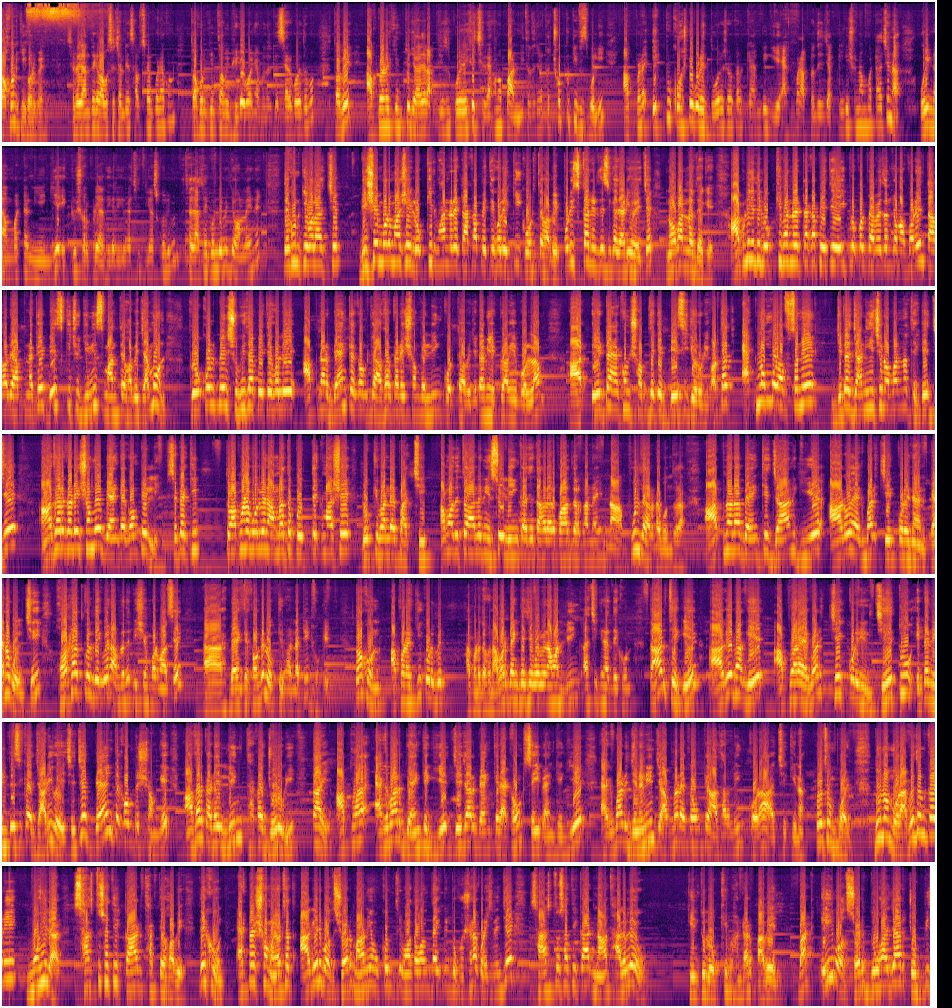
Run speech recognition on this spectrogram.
তখন কি করবেন? সেটা জানতে গেলে অবশ্যই চ্যানেলটি সাবস্ক্রাইব করে রাখুন। তখন কিন্তু আমি ভিডিও বানিয়ে আপনাদেরকে শেয়ার করে দেবো। তবে আপনারা কিন্তু যারা যারা অ্যাপ্লিকেশন করে রেখেছিলেন, এখনও পাননি, তাদের জন্য একটা ছোট্ট টিপস বলি। আপনারা একটু কষ্ট করে দুয়ারে সরকার ক্যাম্পে গিয়ে একবার আপনাদের যে অ্যাপ্লিকেশন নাম্বারটা আছে না, ওই নাম্বারটা নিয়ে গিয়ে একটু সরকারি আধিকারিকের কাছে জিজ্ঞাসা করে নেবেন। যাচাই করে নেবেন যে অনলাইনে দেখুন কি বলা হচ্ছে, ডিসেম্বর মাসে লক্ষ্মীর ভান্ডারে টাকা পেতে হলে কি করতে হবে? পরিষ্কার নির্দেশিকা জারি হয়েছে নবান্ন থেকে। আপনি যদি লক্ষ্মী ভান্ডারের টাকা পেতে এই প্রকল্পে আবেদন জমা করেন, তাহলে আপনাকে বেশ কিছু জিনিস মানতে হবে। যেমন প্রকল্পের সুবিধা পেতে হলে আপনার ব্যাংক অ্যাকাউন্টকে আধার কার্ডের সঙ্গে লিঙ্ক করতে হবে, যেটা আমি একটু আগেই বললাম। আর এটা এখন সব থেকে বেশি জরুরি। অর্থাৎ এক নম্বর অপশনে যেটা জানিয়েছেন অপান্না থেকে যে, আধার কার্ডের সঙ্গে ব্যাংক অ্যাকাউন্টের লিঙ্ক সেটা কি? তো আপনারা বলবেন, আমরা তো প্রত্যেক মাসে লক্ষ্মী ভান্ডার পাচ্ছি। আমাদের তো তাহলে নিশ্চয়ই লিঙ্ক আছে, তাহলে আর করার দরকার নেই। না, ভুল ধারণা বন্ধুরা। আপনারা ব্যাংকে যান, গিয়ে আরও একবার চেক করে নেন। কেন বলছি? হঠাৎ করে দেখবেন আপনাদের ডিসেম্বর মাসে ব্যাংক অ্যাকাউন্টে লক্ষ্মীর ভান্ডারটি ঢোকেনি। তখন আপনারা কি করবেন? আপনারা তখন আবার ব্যাংকে যে বলবেন, আমার লিঙ্ক আছে কিনা দেখুন। তার থেকে আগে ভাগে আপনারা একবার চেক করে নিন। যেহেতু এটা নির্দেশিকা জারি হয়েছে যে ব্যাংক অ্যাকাউন্টের সঙ্গে আধার কার্ডের লিঙ্ক থাকা জরুরি, তাই আপনারা একবার ব্যাংকে গিয়ে, যে যার ব্যাংকের অ্যাকাউন্ট সেই ব্যাংকে গিয়ে একবার জেনে নিন যে আপনার অ্যাকাউন্টে আধার লিঙ্ক করা আছে কিনা। প্রথম পয়েন্ট দু নম্বর, আবেদনকারী মহিলার স্বাস্থ্যসাথী কার্ড থাকতে হবে। দেখুন একটা সময়, অর্থাৎ আগের বছর মাননীয় মুখ্যমন্ত্রী মমতা বন্দ্যোপাধ্যায় কিন্তু ঘোষণা করেছিলেন যে স্বাস্থ্যসাথী কার্ড না থাকলেও কিন্তু লক্ষ্মী ভান্ডার পাবেন। বাট এই বছর দু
